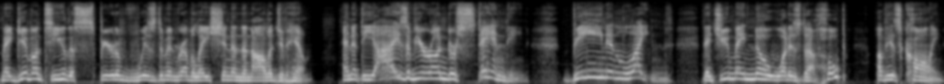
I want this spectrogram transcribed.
may give unto you the spirit of wisdom and revelation and the knowledge of him, and that the eyes of your understanding being enlightened, that you may know what is the hope of his calling,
